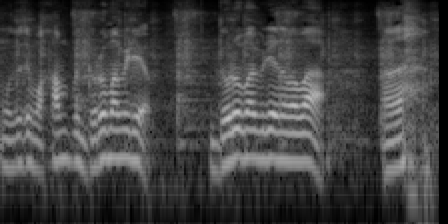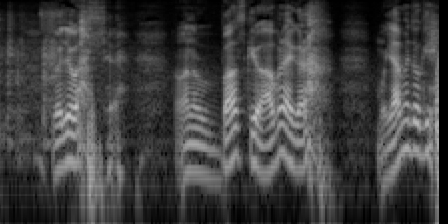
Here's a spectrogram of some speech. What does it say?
もうそしてもう半分泥まみれよ。泥まみれのまま、あガチャバって、あの、バスケは危ないから、もうやめとけって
